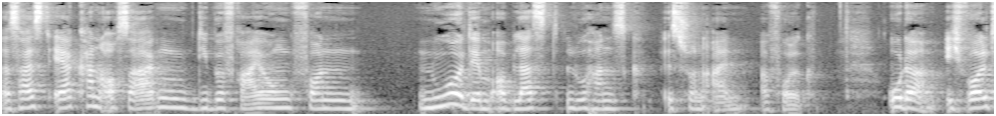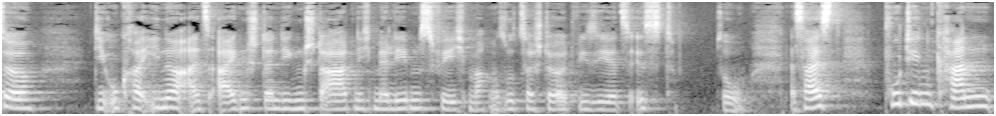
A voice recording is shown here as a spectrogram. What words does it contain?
Das heißt, er kann auch sagen, die Befreiung von nur dem Oblast Luhansk ist schon ein Erfolg. Oder ich wollte die Ukraine als eigenständigen Staat nicht mehr lebensfähig machen, so zerstört, wie sie jetzt ist. So. Das heißt, Putin kann.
